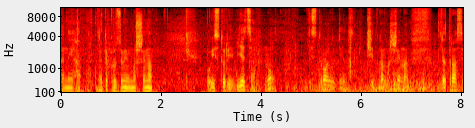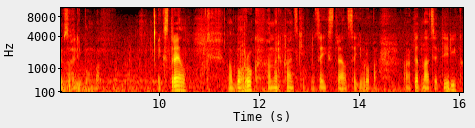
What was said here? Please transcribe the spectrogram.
книга. Я так розумію, машина по історії б'ється. Ну, дістроніки, чітка машина. Для траси взагалі бомба. X-Trail або рок американський. Ну це X-Trail, це Європа. 15 рік.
